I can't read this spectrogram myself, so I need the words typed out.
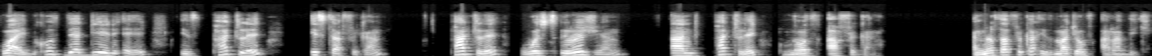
Why? Because their DNA is partly East African, partly West Eurasian, and partly North African. And North Africa is much of Arabic.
